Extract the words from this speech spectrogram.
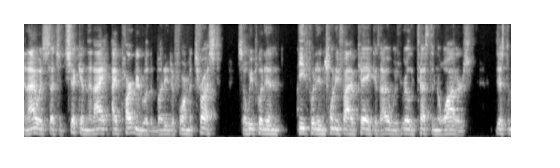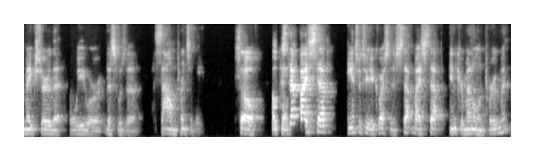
And I was such a chicken that I, I partnered with a buddy to form a trust. So we put in, each put in 25K because I was really testing the waters just to make sure that we were, this was a sound principle. So, okay. step by step, answer to your question is step by step incremental improvement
